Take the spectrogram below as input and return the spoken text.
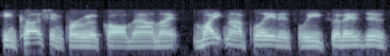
concussion protocol now, and I might not play this week. So there's just,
